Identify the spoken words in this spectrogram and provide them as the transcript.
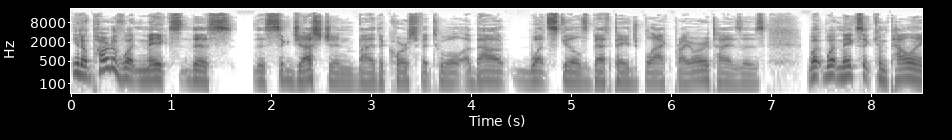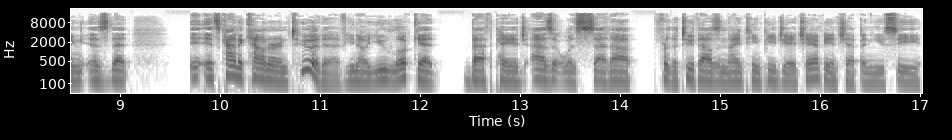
you know, part of what makes this this suggestion by the course fit tool about what skills Bethpage Black prioritizes, what what makes it compelling is that it, it's kind of counterintuitive. You know, you look at Bethpage as it was set up for the 2019 PGA Championship, and you see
